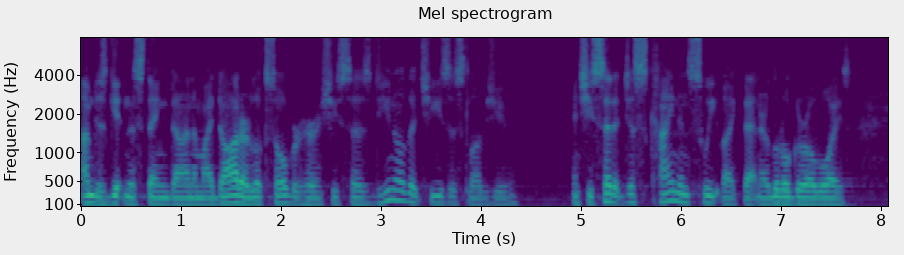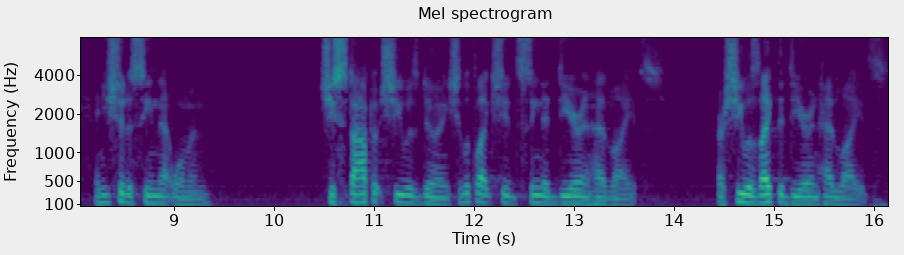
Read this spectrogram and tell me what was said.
I'm just getting this thing done and my daughter looks over to her and she says do you know that Jesus loves you and she said it just kind and sweet like that in her little girl voice. And you should have seen that woman. She stopped what she was doing. She looked like she'd seen a deer in headlights. Or she was like the deer in headlights.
